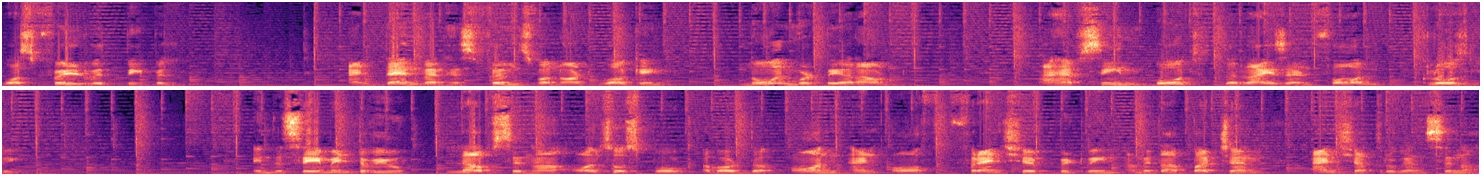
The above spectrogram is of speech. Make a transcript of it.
was filled with people. And then, when his films were not working, no one would be around. I have seen both the rise and fall closely. In the same interview, Luv Sinha also spoke about the on and off friendship between Amitabh Bachchan and Shatrughan Sinha.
